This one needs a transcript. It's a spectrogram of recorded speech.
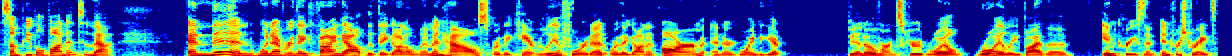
Some people bought into that. And then, whenever they find out that they got a lemon house or they can't really afford it or they got an arm and they're going to get been over and screwed royal, royally by the increase in interest rates,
